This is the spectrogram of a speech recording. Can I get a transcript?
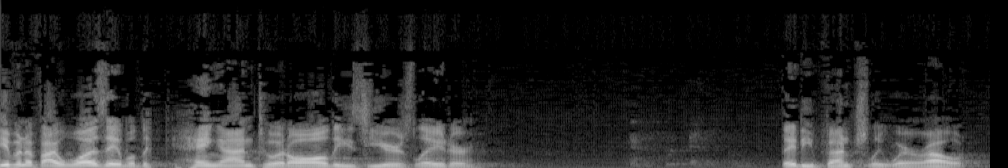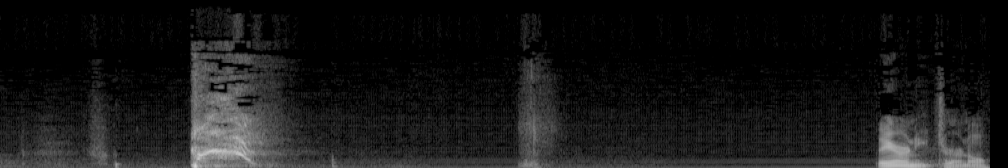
even if I was able to hang on to it all these years later, they'd eventually wear out. they aren't eternal.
